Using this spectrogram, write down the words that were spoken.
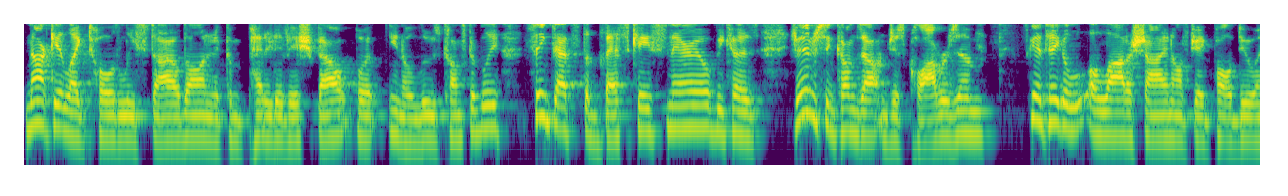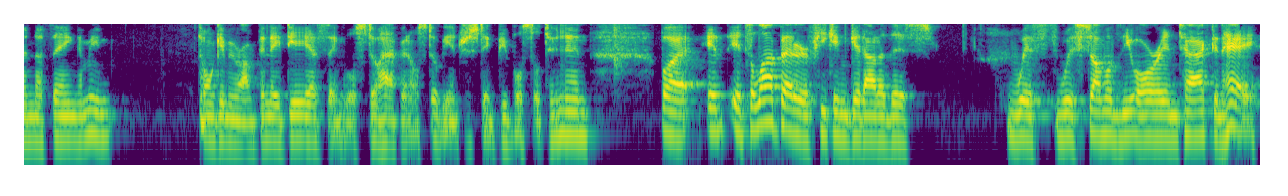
not get like totally styled on in a competitive ish bout, but you know, lose comfortably, I think that's the best case scenario because if Anderson comes out and just clobbers him, it's going to take a, a, lot of shine off Jake Paul doing the thing. I mean, don't get me wrong, the Nate Diaz thing will still happen. It'll still be interesting. People still tune in, but it, it's a lot better if he can get out of this with with some of the aura intact. And hey,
